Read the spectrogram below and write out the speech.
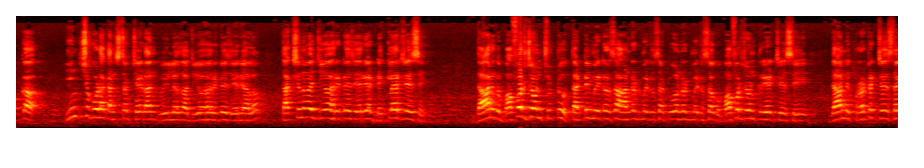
ఒక్క ఇంచు కూడా కన్స్ట్రక్ట్ చేయడానికి వీల్లేదు ఆ జియో హెరిటేజ్ ఏరియాలో. తక్షణమే జియో హెరిటేజ్ ఏరియా డిక్లేర్ చేసి దానికి బఫర్ జోన్ చుట్టూ థర్టీ మీటర్సా హండ్రెడ్ మీటర్సా టూ హండ్రెడ్ మీటర్స్ ఒక బఫర్ జోన్ క్రియేట్ చేసి దాన్ని ప్రొటెక్ట్ చేస్తే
